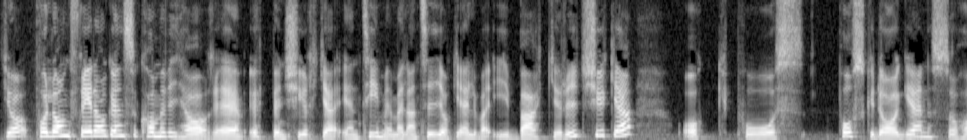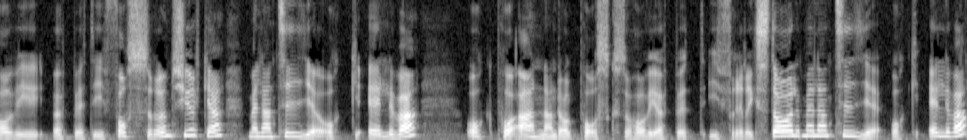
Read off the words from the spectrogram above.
Ja, på långfredagen så kommer vi ha eh, öppen kyrka en timme mellan 10 och 11 i Barkeryd kyrka. Och på påskdagen så har vi öppet i Forsrums kyrka mellan 10 och 11. Och på annandag påsk så har vi öppet i Fredriksdal mellan 10 och 11.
